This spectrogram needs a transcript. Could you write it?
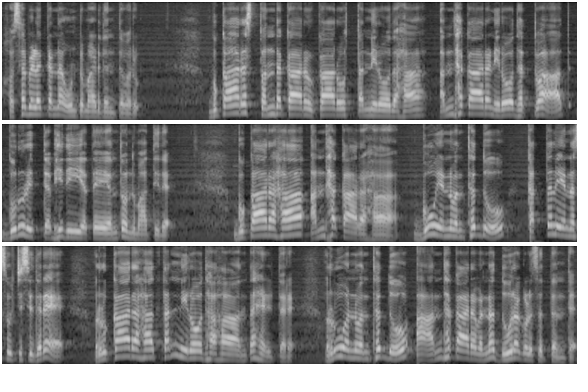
ಹೊಸ ಬೆಳಕನ್ನು ಉಂಟು ಮಾಡಿದಂಥವರು. ಗುಕಾರ ಸ್ತ್ವಂಧಕಾರ ಉಕಾರೋ ತನ್ನಿರೋಧ ಅಂಧಕಾರ ನಿರೋಧತ್ವಾತ್ ಗುರುರಿತ್ಯಭಿಧೀಯತೆ ಅಂತ ಒಂದು ಮಾತಿದೆ. ಗುಕಾರ ಅಂಧಕಾರ ಗು ಎನ್ನುವಂಥದ್ದು ಕತ್ತಲೆಯನ್ನು ಸೂಚಿಸಿದರೆ ರುಕಾರಹ ತನ್ನಿರೋಧ ಅಂತ ಹೇಳ್ತಾರೆ. ರು ಅನ್ನುವಂಥದ್ದು ಆ ಅಂಧಕಾರವನ್ನು ದೂರಗೊಳಿಸುತ್ತಂತೆ.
